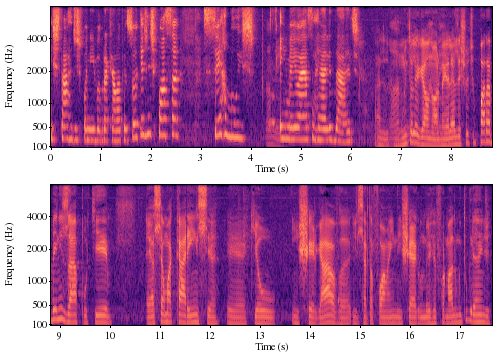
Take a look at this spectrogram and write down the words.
estar disponível para aquela pessoa, que a gente possa ser luz Amém. em meio a essa realidade. Ah, Muito legal, Norma. E aliás, deixa eu te parabenizar, porque essa é uma carência é, que eu enxergava e de certa forma ainda enxergo no meio reformado muito grande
